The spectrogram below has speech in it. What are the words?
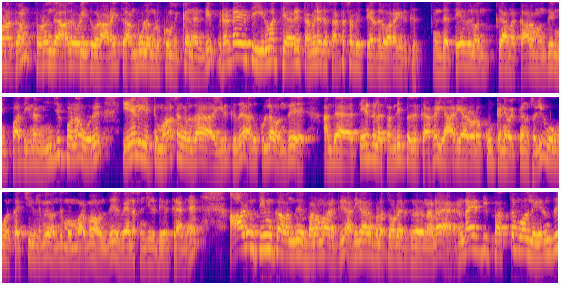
வணக்கம். தொடர்ந்து ஆதரவளித்து வர அனைத்து அன்புள்ளங்களுக்கும் மிக்க நன்றி. ரெண்டாயிரத்தி இருபத்தி ஆறு தமிழக சட்டசபை தேர்தல் வர இருக்குது இந்த தேர்தல் வந்துக்கான காலம் வந்து நீ பார்த்தீங்கன்னா மிஞ்சி போனால் ஒரு ஏழு எட்டு மாதங்கள் தான் இருக்குது. அதுக்குள்ளே வந்து அந்த தேர்தலை சந்திப்பதற்காக யார் யாரோட கூட்டணி வைக்கணும்னு சொல்லி ஒவ்வொரு கட்சிகளுமே வந்து மும்மரமாக வந்து வேலை செஞ்சுக்கிட்டு இருக்கிறாங்க. ஆளும் திமுக வந்து பலமாக இருக்குது அதிகார பலத்தோடு இருக்கிறதுனால ரெண்டாயிரத்தி பத்தொம்போதில் இருந்து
